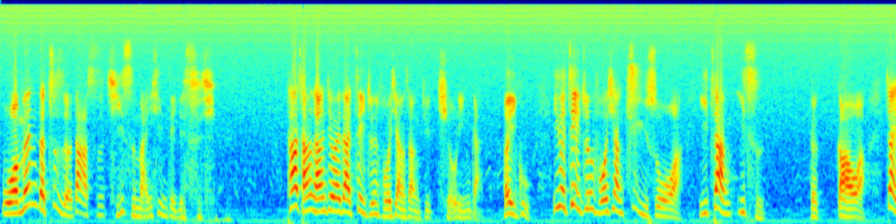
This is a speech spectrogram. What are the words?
我们的智者大师其实蛮信这件事情，他常常就会在这尊佛像上去求灵感。何以故？因为这尊佛像据说啊，一丈一尺的。高啊，在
